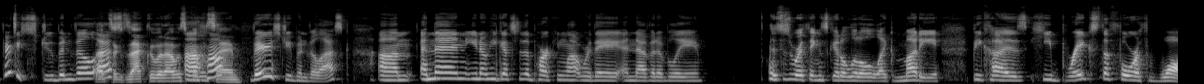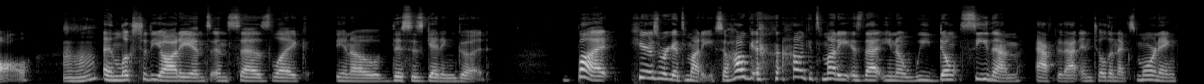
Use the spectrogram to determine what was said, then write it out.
very Steubenville That's exactly what I was gonna say. very Steubenville esque. Um, and then you know he gets to the parking lot where they inevitably. This is where things get a little like muddy because he breaks the fourth wall Mm-hmm. and looks to the audience and says like you know this is getting good but here's where it gets muddy. So how, how it gets muddy is that you know we don't see them after that until the next morning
